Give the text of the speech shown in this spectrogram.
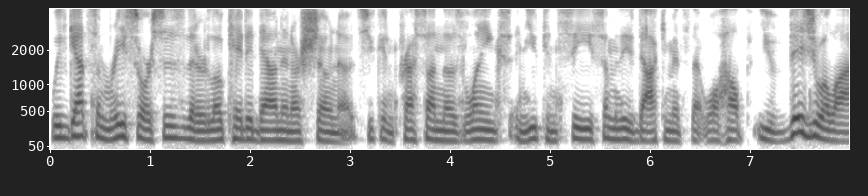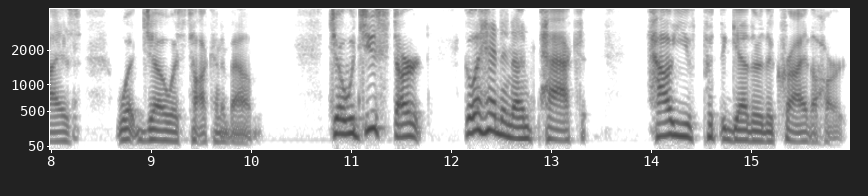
we've got some resources that are located down in our show notes. You can press on those links and you can see some of these documents that will help you visualize what Joe was talking about. Joe, would you start? Go ahead and unpack how you've put together the cry of the heart.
